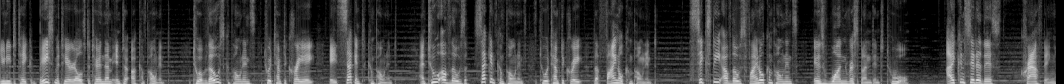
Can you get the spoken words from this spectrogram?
You need to take base materials to turn them into a component, two of those components to attempt to create a second component, and two of those second components to attempt to create the final component. 60 of those final components is one resplendent tool. I consider this crafting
